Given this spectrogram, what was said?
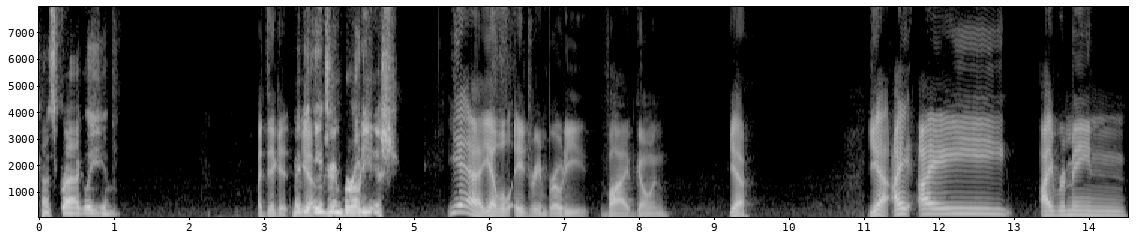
kind of scraggly and I dig it. maybe yeah. Adrien Brody-ish. Yeah, yeah, a little Adrien Brody vibe going. Yeah. Yeah, I I I remain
